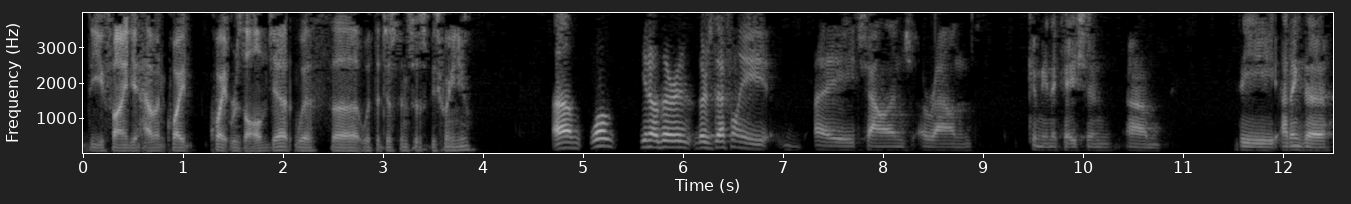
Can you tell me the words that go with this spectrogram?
do you find you haven't quite, quite resolved yet with, uh, with the distances between you? Um, well, you know, there, there's definitely a challenge around communication. Um, the, I think the,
